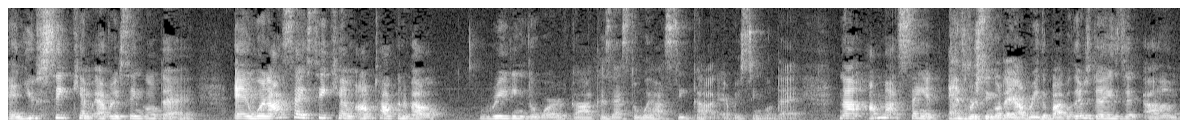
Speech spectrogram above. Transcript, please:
and you seek Him every single day, and when I say seek Him, I'm talking about reading the Word of God because that's the way I seek God every single day. Now, I'm not saying every single day I read the Bible. There's days that um,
